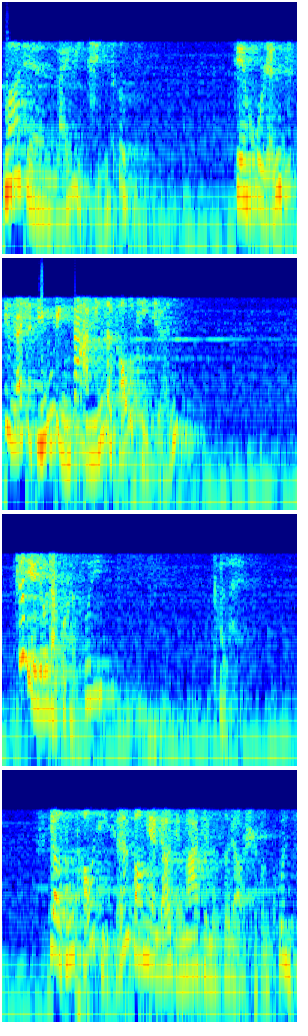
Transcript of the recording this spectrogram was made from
马简来历奇特，监护人竟然是鼎鼎大名的陶启全，这也有点不可思议。看来，要从陶启全方面了解马简的资料十分困难。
